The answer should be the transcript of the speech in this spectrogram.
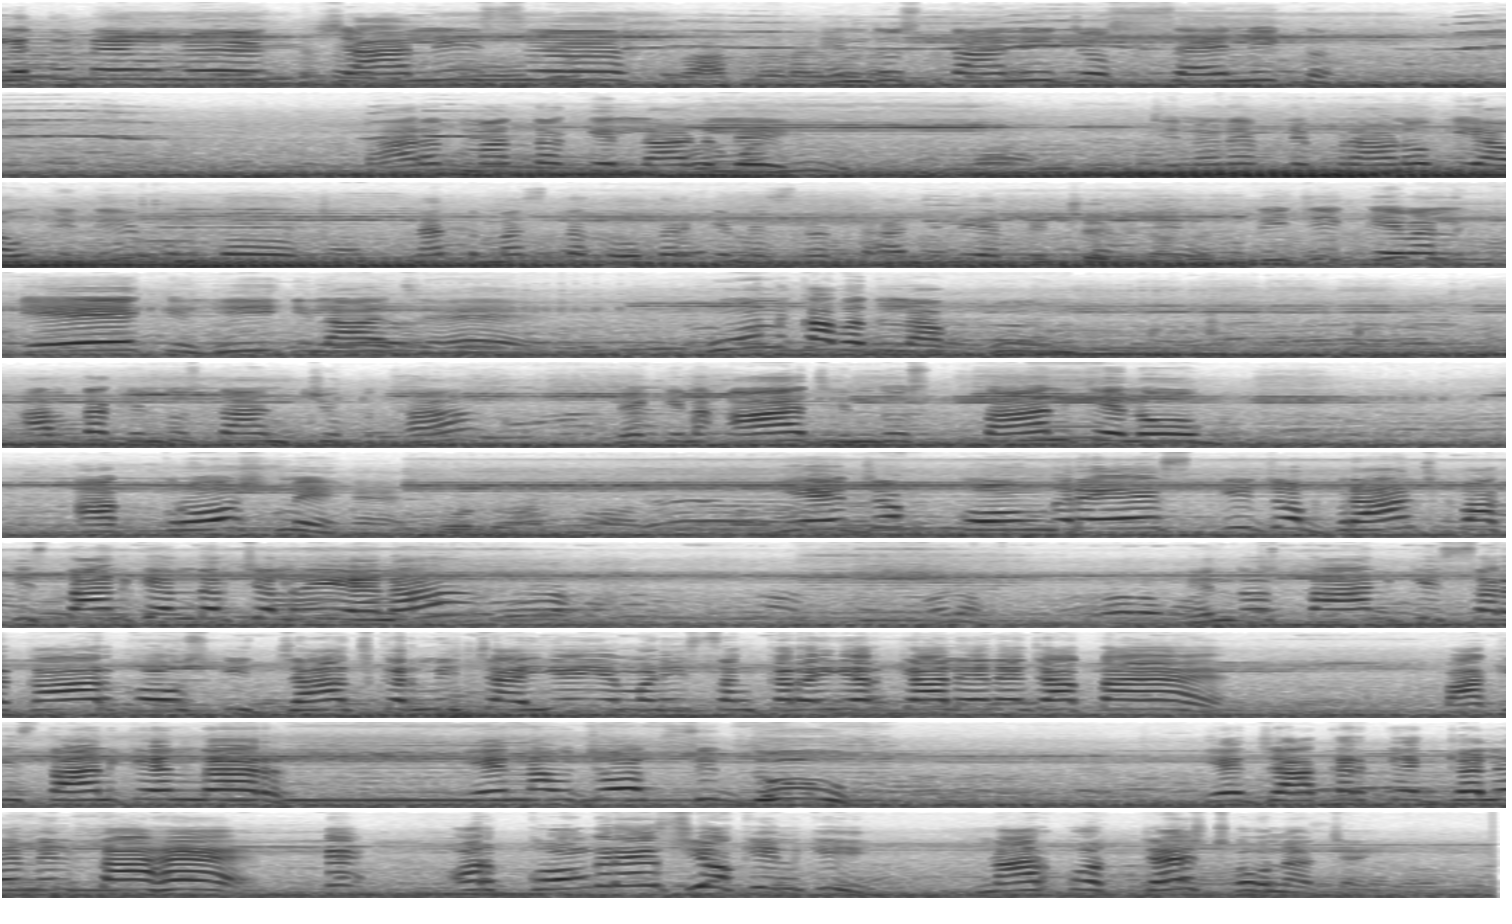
पहले तो मैं उन चालीस हिंदुस्तानी जो सैनिक भारत माता के लाडले जिन्होंने अपने प्राणों की आहुति दी उनको नतमस्तक होकर के मैं श्रद्धांजलि अर्पित करती हूँ। मोदी जी केवल एक ही इलाज है। खून का बदला खून। अब तक हिंदुस्तान चुप था लेकिन आज हिंदुस्तान के लोग आक्रोश में हैं। ये जो कांग्रेस पाकिस्तान के अंदर चल रही है ना? हिंदुस्तान की सरकार को उसकी जाँच करनी चाहिए, ये मणि शंकर अयर क्या लेने जाता है? पाकिस्तान के अंदर ये नवजोत सिद्धू, ये जाकर के गले मिलता है। और कांग्रेसियों की इनकी नार्को टेस्ट होना चाहिए।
